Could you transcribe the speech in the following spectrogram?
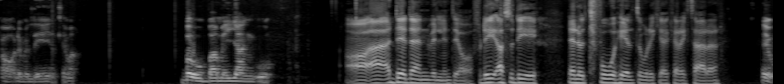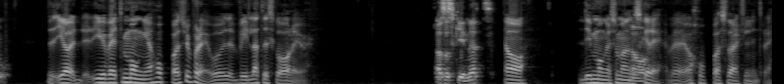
ja, det är väl det egentligen va? Boba med Django. Ja, äh, det den vill inte jag. För det, är- alltså det, är- det är ändå två helt olika karaktärer. Jo. Jag, jag vet många hoppas ju på det och vill att det ska vara det ju. Alltså skinnet. Ja. Det är många som önskar Ja. det. Jag hoppas verkligen inte det.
